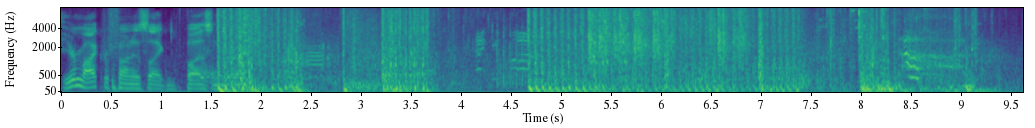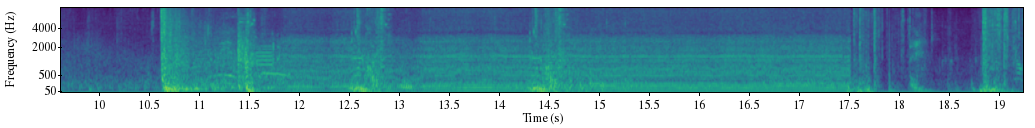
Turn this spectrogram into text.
Your microphone is like buzzing, bro. Your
